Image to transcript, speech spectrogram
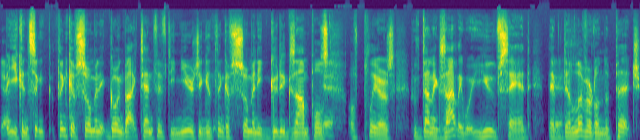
Yeah. But you can think, of so many, going back 10, 15 years, you can think of so many good examples yeah. of players who've done exactly what you've said. They've delivered on the pitch,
